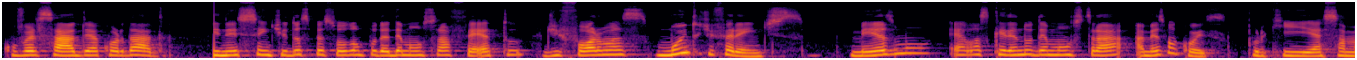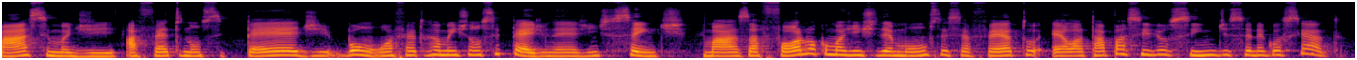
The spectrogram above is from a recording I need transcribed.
conversado e acordado. E nesse sentido, as pessoas vão poder demonstrar afeto de formas muito diferentes, mesmo elas querendo demonstrar a mesma coisa. Porque essa máxima de afeto não se pede, bom, o afeto realmente não se pede, né? A gente sente, mas a forma como a gente demonstra esse afeto, ela tá passível sim de ser negociada.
